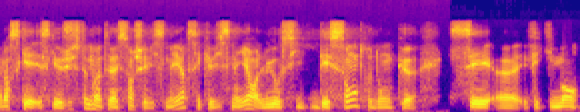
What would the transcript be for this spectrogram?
Alors, ce qui, est, justement intéressant chez Wiesmeyer, c'est que Wiesmeyer, lui aussi, décentre. Donc, euh, c'est euh, effectivement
